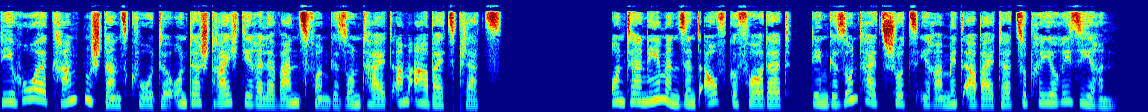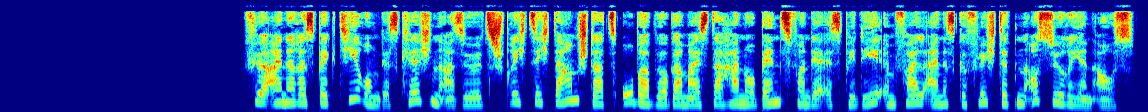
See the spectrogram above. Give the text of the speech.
Die hohe Krankenstandsquote unterstreicht die Relevanz von Gesundheit am Arbeitsplatz. Unternehmen sind aufgefordert, den Gesundheitsschutz ihrer Mitarbeiter zu priorisieren. Für eine Respektierung des Kirchenasyls spricht sich Darmstadts Oberbürgermeister Hanno Benz von der SPD im Fall eines Geflüchteten aus Syrien aus.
